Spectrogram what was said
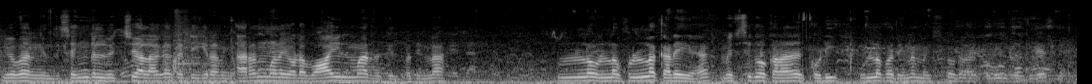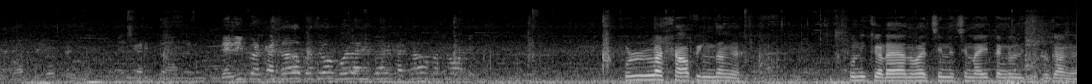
இங்கே பாருங்க இந்த செங்கல் வச்சு அழகாக கட்டிக்கிறானுங்க. அரண்மனையோட வாயில் மாதிரி இருக்குது பார்த்தீங்களா? ஃபுல்லாக உள்ள ஃபுல்லாக கடைங்க. மெக்சிகோ கலர் கொடி. உள்ளே பார்த்தீங்கன்னா மெக்சிகோ கலர் கொடி இருக்கு. ஃபுல்லாக ஷாப்பிங் தாங்க. துணிக்கடை அந்த மாதிரி சின்ன சின்ன ஐட்டங்கள் வித்துட்டு இருக்காங்க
